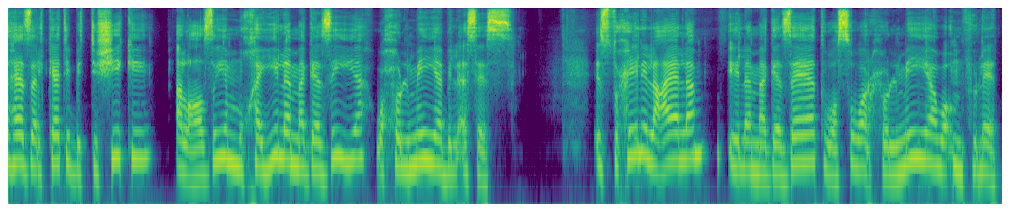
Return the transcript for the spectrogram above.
هذا الكاتب التشيكي العظيم مخيلة مجازية وحلمية بالأساس. استحيل العالم إلى مجازات وصور حلمية وأمثلات.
